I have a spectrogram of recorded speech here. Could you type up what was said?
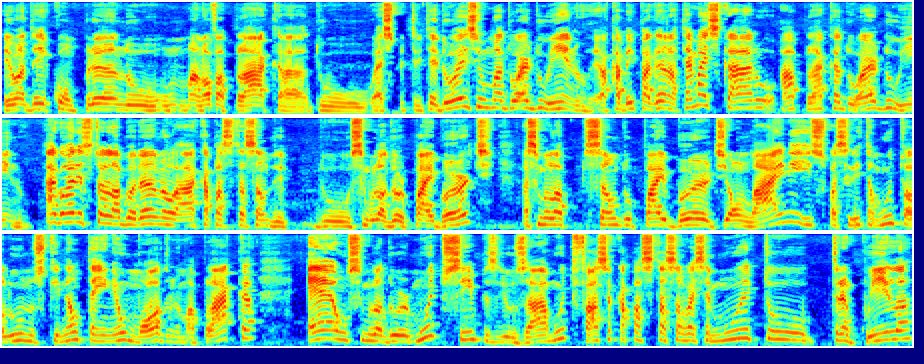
Eu andei comprando uma nova placa do ESP32 e uma do Arduino. Eu acabei pagando até mais caro a placa do Arduino. Agora estou elaborando a capacitação de, do simulador PyBird, a simulação do PyBird online. Isso facilita muito alunos que não têm nenhum módulo numa placa é um simulador muito simples de usar, muito fácil, a capacitação vai ser muito tranquila,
